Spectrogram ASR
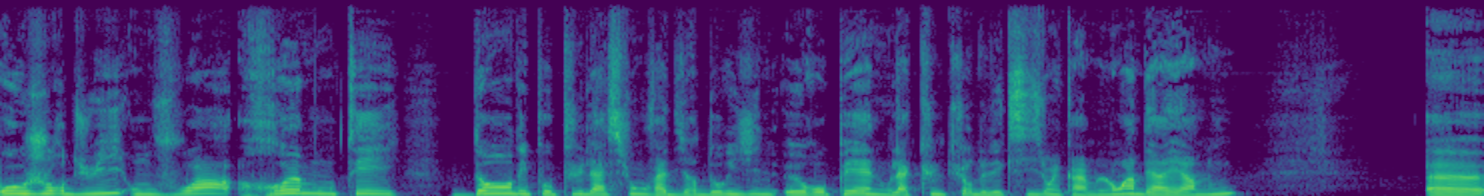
aujourd'hui, on voit remonter dans des populations, on va dire, d'origine européenne, où la culture de l'excision est quand même loin derrière nous, euh,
